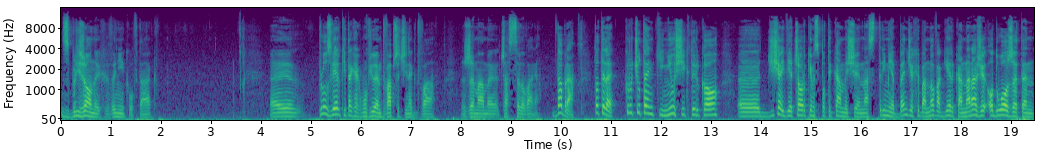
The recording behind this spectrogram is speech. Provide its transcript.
zbliżonych wyników, tak? E, Plus wielki, tak jak mówiłem, 2,2, że mamy czas celowania. Dobra, to tyle. Króciuteńki newsik tylko. E, Dzisiaj wieczorkiem spotykamy się na streamie. Będzie chyba nowa gierka. Na razie odłożę ten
